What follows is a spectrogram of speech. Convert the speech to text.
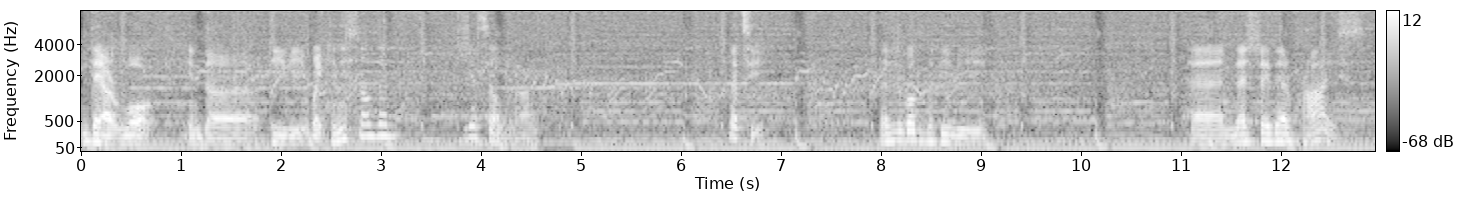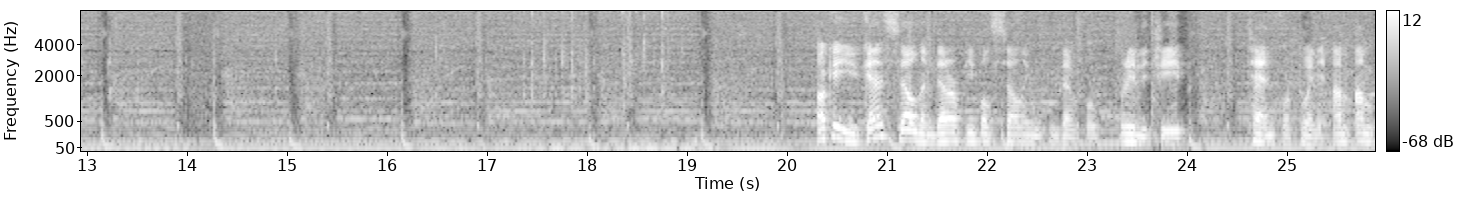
they are worth in the PV. Wait, can you sell them? You can sell them, right? Let's see. Let's go to the PV. And let's check their price. Okay, you can sell them. There are people selling them for really cheap. 10 for 20. I'm, I'm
